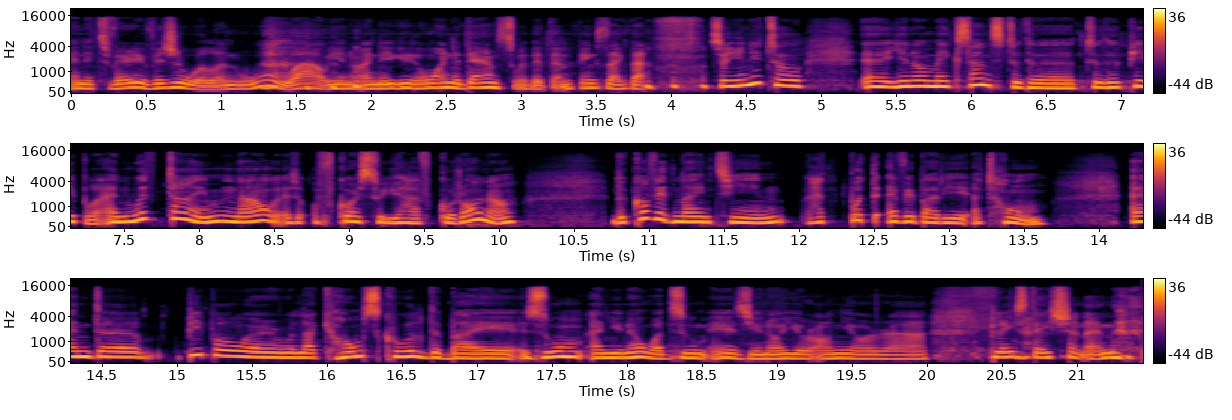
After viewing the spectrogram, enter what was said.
and it's very visual and wow, you know, and you want to dance with it and things like that. so you need to uh, you know make sense to the to the people. And with time now, of course, you have Corona the COVID 19 had put everybody at home. And uh, people were, were, like homeschooled by Zoom. And you know what Zoom is. You know, you're on your uh, PlayStation and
